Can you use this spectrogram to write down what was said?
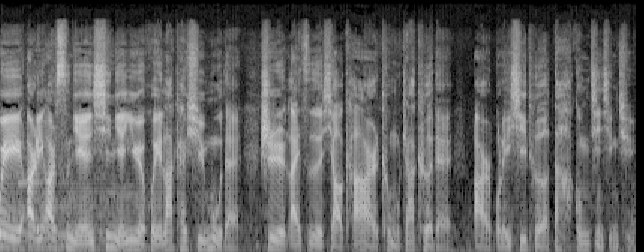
为二零二四年新年音乐会拉开序幕的是来自小卡尔科姆扎克的阿尔布雷希特大公进行曲。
